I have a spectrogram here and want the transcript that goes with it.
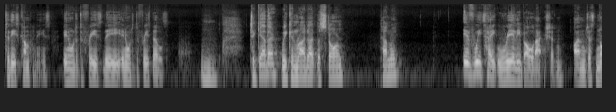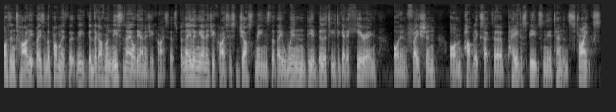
to these companies in order to freeze the in order to freeze bills. Mm. Together, we can ride out the storm, can we? If we take really bold action, I'm just not entirely. Basically, the problem is that the, the, government needs to nail the energy crisis, but nailing the energy crisis just means that they win the ability to get a hearing on inflation, on public sector pay disputes and the attendant strikes,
